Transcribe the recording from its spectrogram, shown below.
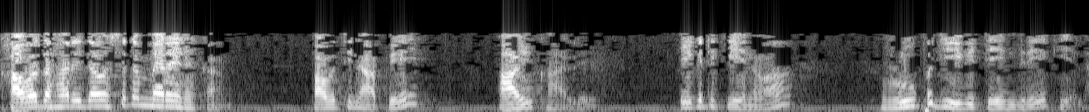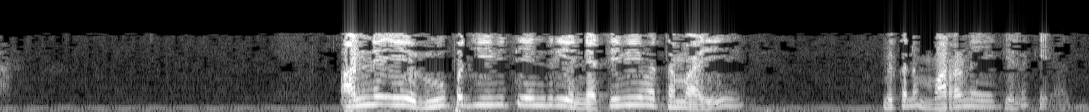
කවදා හරි දවසක මැරෙනකම් පවතින අපේ ආයු කාලය. ඒකට කියනවා රූප ජීවිතේන්ද්‍රිය කියලා. අන්න ඒ රූප ජීවිතේන්ද්‍රිය නැතිවීම තමයි මෙතන මරණය කියලා කියන්නේ.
